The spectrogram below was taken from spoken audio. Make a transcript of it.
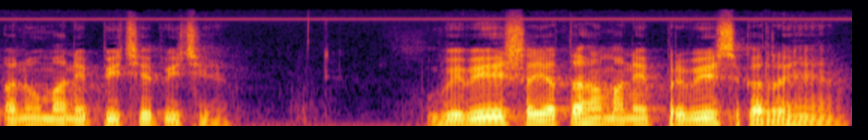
अनुमाने पीछे पीछे। विवेशयत माने प्रवेश कर रहे हैं।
